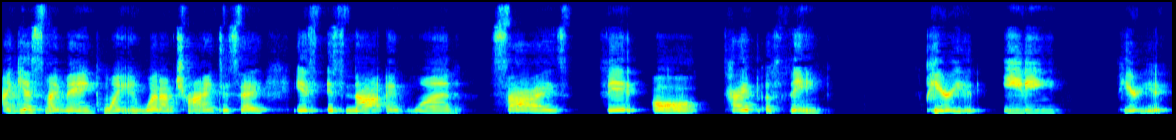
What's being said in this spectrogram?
I guess my main point and what I'm trying to say is it's not a one size fit all type of thing. Period. Eating, period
